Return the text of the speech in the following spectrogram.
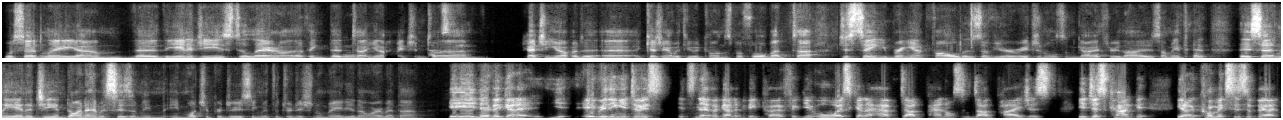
Well, certainly um, the the energy is still there, and I think that mm. uh, you know I mentioned um, catching you up at uh, catching up with you at cons before, but uh, just seeing you bring out folders of your originals and go through those. I mean, there's certainly energy and dynamicism in in what you're producing with the traditional media. Don't worry about that. Yeah, you're never gonna. You, everything you do is it's never going to be perfect. You're always going to have dud panels and dud pages. You just can't get. You know, comics is about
